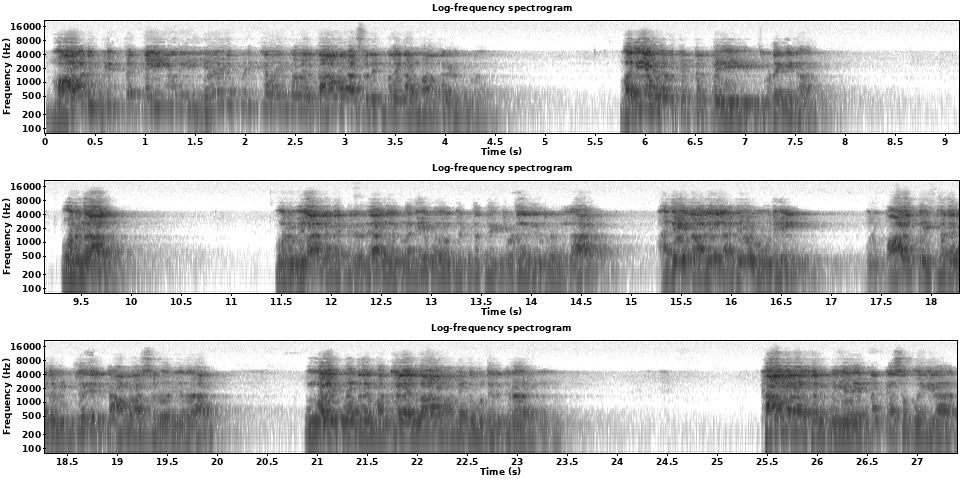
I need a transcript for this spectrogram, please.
மாடு பிடித்த கைகளை ஏடு பிடிக்க வைத்தவர் காமராசர் என்பதை நாம் மறந்துவிடக்கூடாது. மதிய உணவு திட்டத்தை தொடங்கினார். ஒரு நாள் ஒரு விழா நடக்கிறது. அது மதிய உணவு திட்டத்தை தொடர்கின்ற விழா அதே நாளில் அதே ஊரில் ஒரு பாலத்தை திறந்து விட்டு காமராசர் வருகிறார். உங்களை போன்ற மக்கள் எல்லாம் அமைந்து கொண்டிருக்கிறார்கள். காமராசருக்கு என்ன பேசப் போகிறார்?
